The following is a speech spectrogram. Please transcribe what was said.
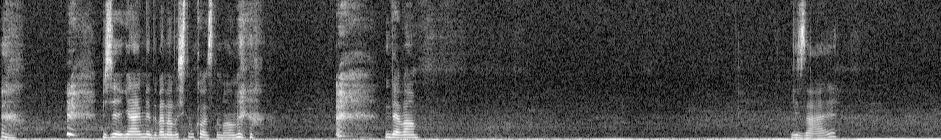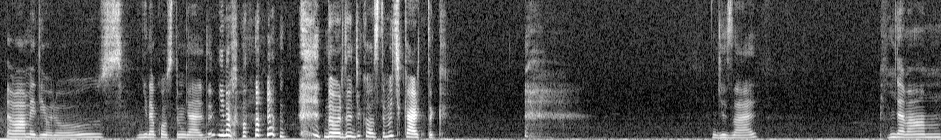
bir şey gelmedi. Ben alıştım kostüm almaya. Devam. Güzel. Devam ediyoruz. Yine kostüm geldi. Yine ko- dördüncü kostümü çıkarttık. Güzel. Devam.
